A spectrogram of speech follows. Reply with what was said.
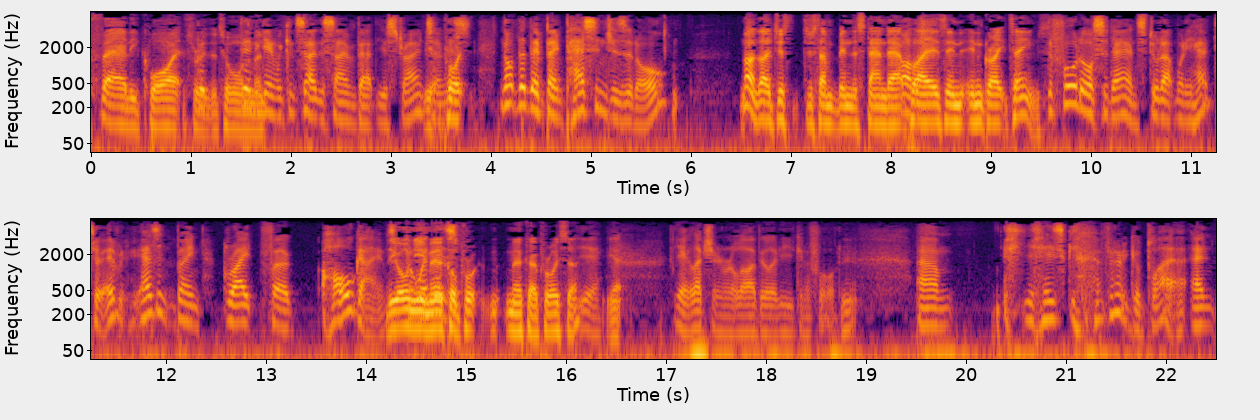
fairly quiet through but the tournament. Then again, we can say the same about the Australian Yeah, team. pro- not that they've been passengers at all. no, they just just haven't been the standout Oh, players in, in great teams. The Fordor Sedan stood up when he had to. Every, he hasn't been great for whole games. The all but new when there's- Pro- Mirco Pruyser. Yeah. yeah. Yeah, luxury and reliability you can afford. Yeah. Um, he's a very good player, and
